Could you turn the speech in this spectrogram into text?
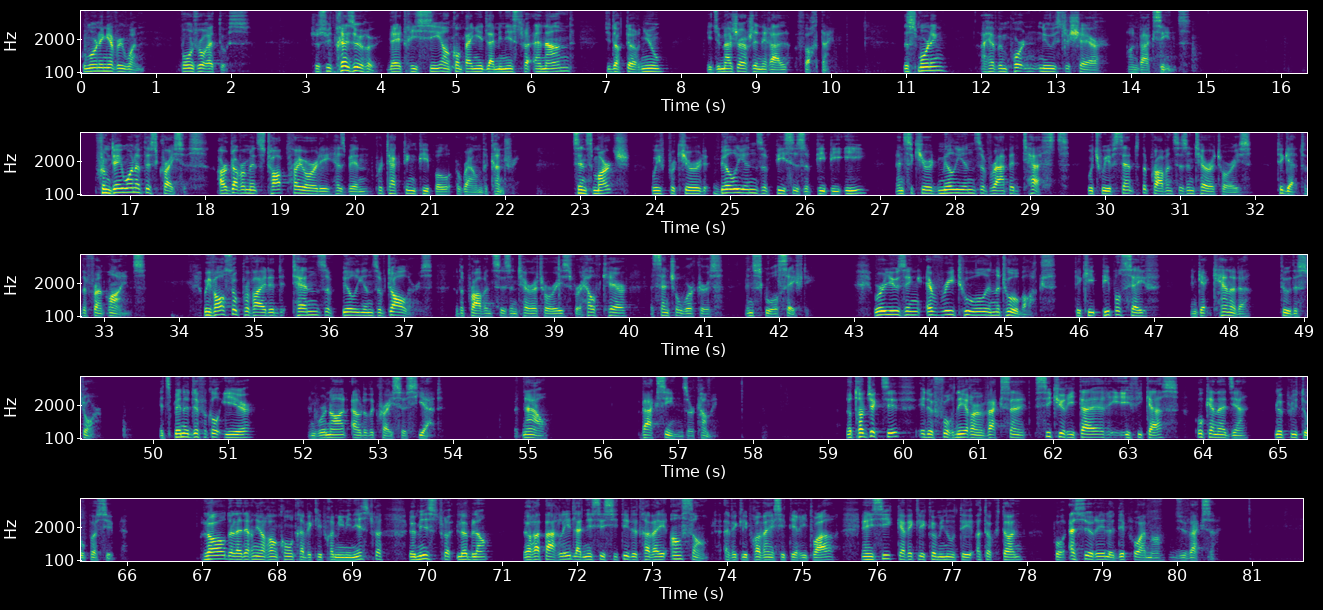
Good morning, everyone. Bonjour à tous. Je suis très heureux d'être ici en compagnie de la ministre Anand, du Dr Njoo et du Major Général Fortin. This morning, I have important news to share on vaccines. From day one of this crisis, our government's top priority has been protecting people around the country. Since March, we've procured billions of pieces of PPE and secured millions of rapid tests, which we have sent to the provinces and territories to get to the front lines. We've also provided tens of billions of dollars to the provinces and territories for healthcare, essential workers, and school safety. We're using every tool in the toolbox to keep people safe and get Canada through the storm. It's been a difficult year, and we're not out of the crisis yet. But now, vaccines are coming. Notre objectif est de fournir un vaccin sécuritaire et efficace aux Canadiens le plus tôt possible. Lors de la dernière rencontre avec les premiers ministres, le ministre Leblanc leur a parlé de la nécessité de travailler ensemble avec les provinces et territoires, ainsi qu'avec les communautés autochtones pour assurer le déploiement du vaccin.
